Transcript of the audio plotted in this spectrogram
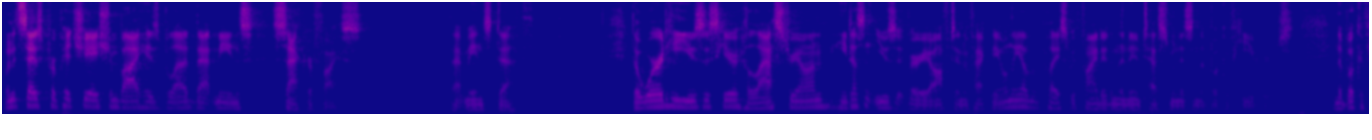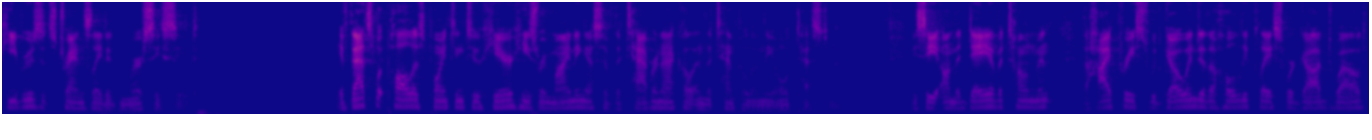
When it says propitiation by his blood, that means sacrifice, that means death. The word he uses here, hilasterion, he doesn't use it very often. In fact, the only other place we find it in the New Testament is in the book of Hebrews. In the book of Hebrews, it's translated mercy seat. If that's what Paul is pointing to here, he's reminding us of the tabernacle and the temple in the Old Testament. You see, on the Day of Atonement, the high priest would go into the holy place where God dwelled.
